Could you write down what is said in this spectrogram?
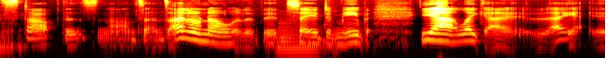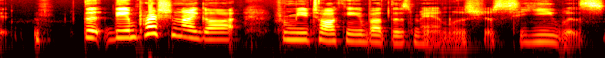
stop this nonsense. I don't know what it'd say to mm. me, but yeah, like I, I, the the impression I got from you talking about this man was just he was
